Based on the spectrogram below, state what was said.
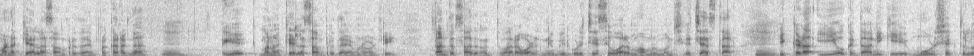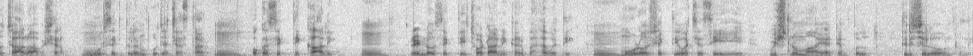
మన కేరళ సాంప్రదాయం ప్రకారంగా ఏ మన కేరళ సాంప్రదాయం వంటి తంత్ర సాధన ద్వారా వాళ్ళని విరుగుడు చేసి వాళ్ళని మామూలు మనిషిగా చేస్తారు. ఇక్కడ ఈ ఒక దానికి మూడు శక్తులు చాలా అవసరం. మూడు శక్తులను పూజ చేస్తారు. ఒక శక్తి కాళి రెండవ శక్తి చోటానికర్ భగవతి. మూడో శక్తి వచ్చేసి విష్ణు మాయ టెంపుల్ తిరుచిలో ఉంటుంది.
